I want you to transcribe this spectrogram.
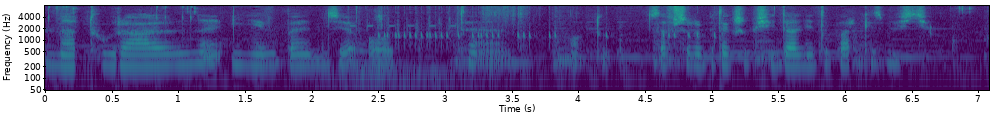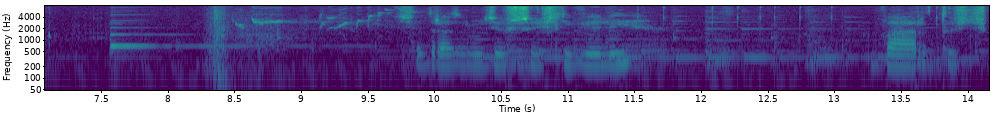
naturalne i niech będzie o ten. O tu. Zawsze robię tak, żeby się idealnie te parki zmieściły. Się od razu ludzie uszczęśliwili. Wartość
